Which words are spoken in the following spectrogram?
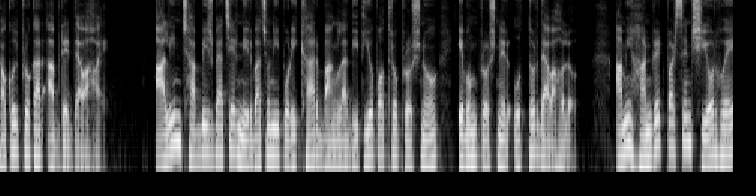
সকল প্রকার আপডেট দেওয়া হয়। আলিম ২৬ ব্যাচের নির্বাচনী পরীক্ষার বাংলা দ্বিতীয় পত্র প্রশ্ন এবং প্রশ্নের উত্তর দেওয়া হলো। আমি হান্ড্রেড পারসেন্ট শিওর হয়ে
